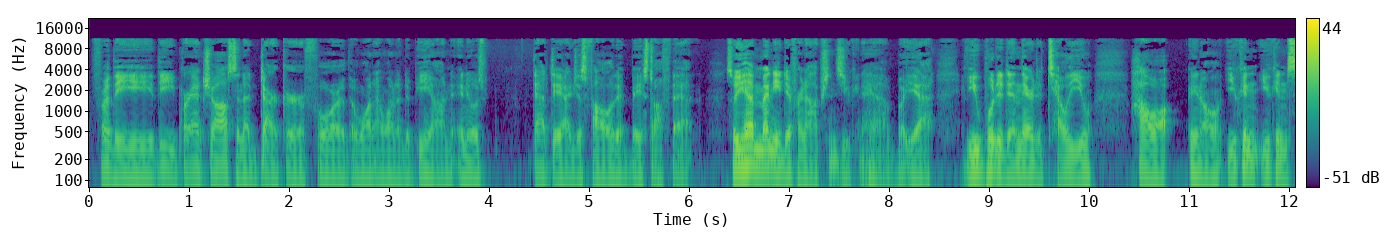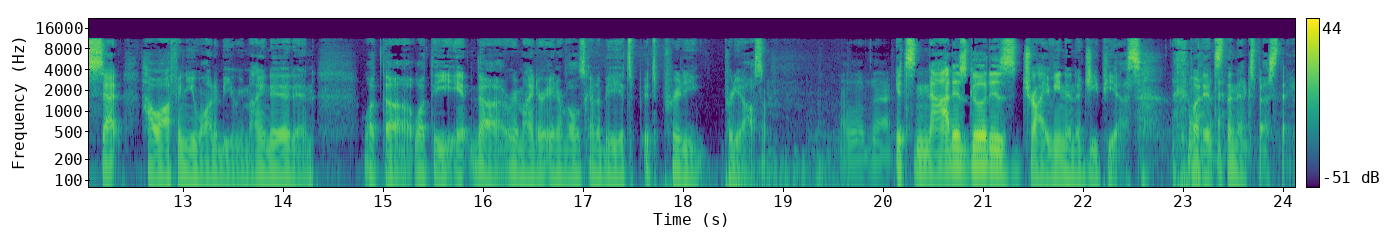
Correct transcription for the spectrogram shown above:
for the the branch offs and a darker for the one I wanted to be on. And it was that day I just followed it based off that. So you have many different options you can have. But yeah, if you put it in there to tell you how you know you can you can set how often you want to be reminded and what the what the the reminder interval is going to be. It's it's pretty pretty awesome. I love that. It's not as good as driving in a GPS, but it's the next best thing.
